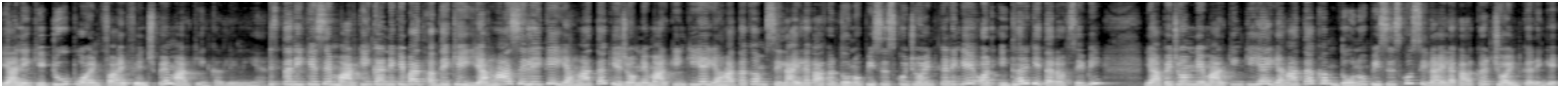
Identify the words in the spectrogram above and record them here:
यानी कि 2.5 इंच पे मार्किंग कर लेनी है। इस तरीके से मार्किंग करने के बाद, अब देखिए, यहाँ से लेके यहाँ तक ये जो हमने मार्किंग की है, यहाँ तक हम सिलाई लगाकर दोनों पीसेस को ज्वाइंट करेंगे और इधर की तरफ़ से भी यहाँ पे जो हमने मार्किंग की है, यहाँ तक हम दोनों पीसेस को सिलाई लगाकर ज्वाइंट करेंगे।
